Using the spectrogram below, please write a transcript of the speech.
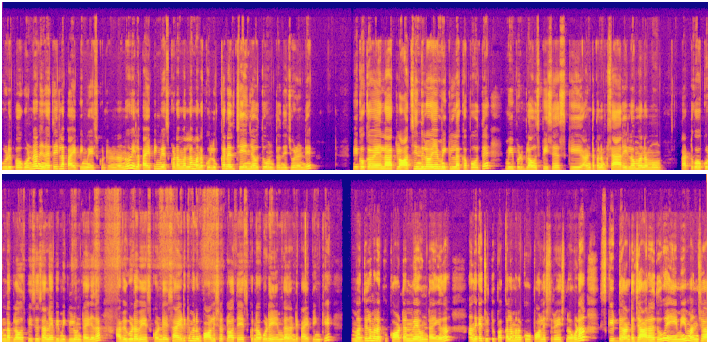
ఊడిపోకుండా నేనైతే ఇట్లా పైపింగ్ వేసుకుంటున్నాను. ఇలా పైపింగ్ వేసుకోవడం వల్ల మనకు లుక్ అనేది చేంజ్ అవుతూ ఉంటుంది చూడండి. మీకు ఒకవేళ క్లాత్స్ ఇందులోనే మిగిలకపోతే మీ ఇప్పుడు బ్లౌజ్ పీసెస్కి అంటే మనం శారీలో మనము కట్టుకోకుండా బ్లౌజ్ పీసెస్ అనేవి మిగిలి ఉంటాయి కదా అవి కూడా వేసుకోండి. సైడ్కి మనకు పాలిషర్ క్లాత్ వేసుకున్నా కూడా ఏం కదండి పైపింగ్కి. మధ్యలో మనకు కాటన్వే ఉంటాయి కదా అందుకే చుట్టుపక్కల మనకు పాలిస్టర్ వేసినా కూడా స్కిడ్ అంటే జారదు ఏమి మంచిగా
